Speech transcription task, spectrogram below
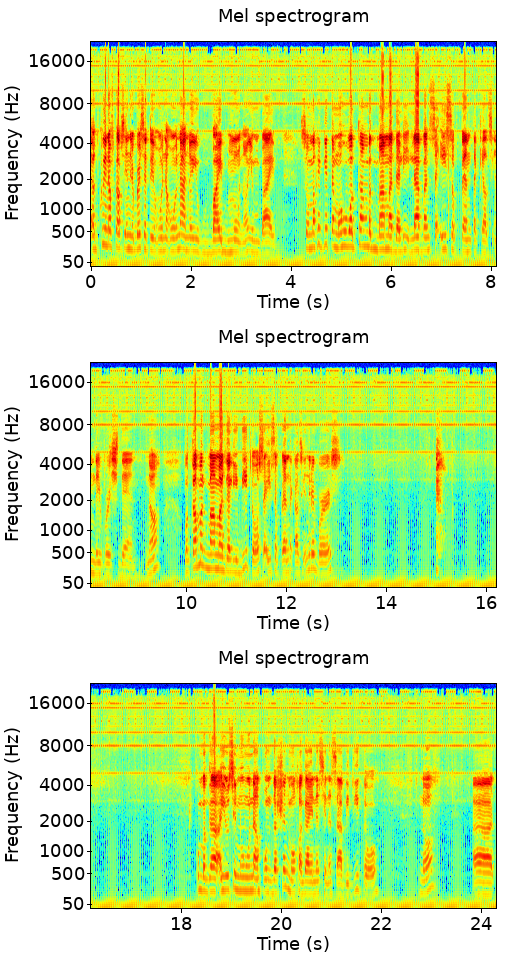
ang Queen of Cups in reverse, ito yung unang-una, no? Yung vibe mo, no? Yung vibe. So, makikita mo, huwag kang magmamadali laban sa Ace of Pentacles in reverse din, no? Huwag ka magmamadali dito sa Ace of Pentacles in reverse. Kumbaga, ayusin mo muna ang pundasyon mo, kagaya ng sinasabi dito. No? At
